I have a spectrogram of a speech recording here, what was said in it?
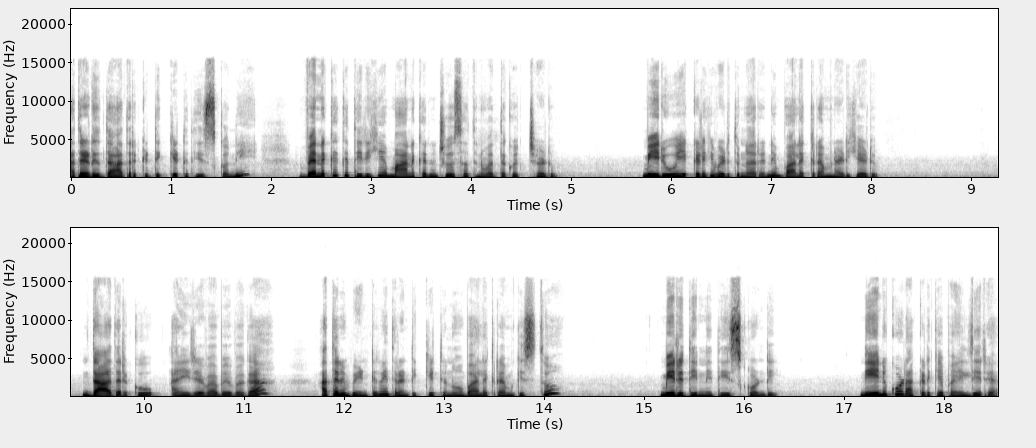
అతడు దాదరికి టికెట్ తీసుకొని వెనకకి తిరిగి మానకని చూసి అతని వద్దకు వచ్చాడు. మీరు ఎక్కడికి వెడుతున్నారని బాలకరామ్ని అడిగాడు. దాదర్కు అని జవాబు ఇవ్వగా అతను వెంటనే తన టిక్కెట్ను బాలకరామ్కి ఇస్తూ మీరు దీన్ని తీసుకోండి. నేను కూడా అక్కడికే బయలుదేరా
